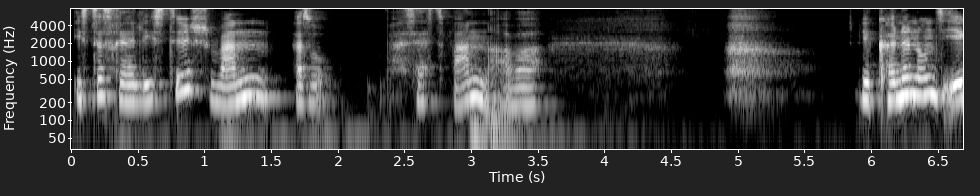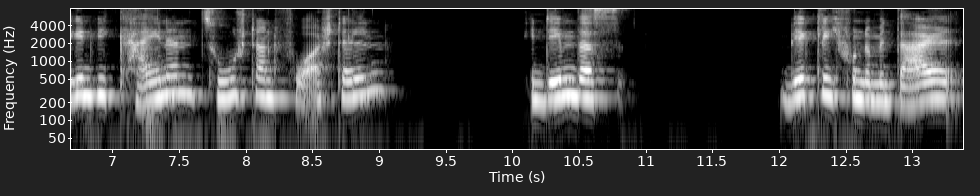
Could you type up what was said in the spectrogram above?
ist das realistisch? Wann, also, was heißt wann, aber wir können uns irgendwie keinen Zustand vorstellen, in dem das wirklich fundamental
